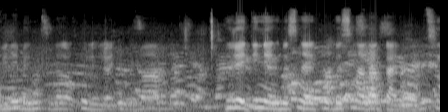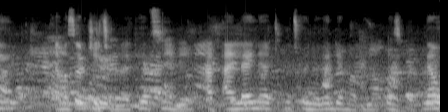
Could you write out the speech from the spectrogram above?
Vele bengidzinga kakhulu lelwati ngoba nje tiningi besingakagani ngokuthi ama-subject ngiwakhethile align athi ukuthi wena wente maphi ama-course but now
